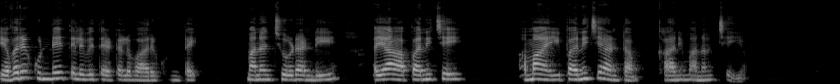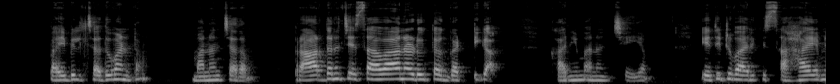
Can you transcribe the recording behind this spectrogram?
ఎవరికి ఉండే తెలివితేటలు వారికి ఉంటాయి మనం చూడండి అయ్యా ఆ పని చేయి అమ్మా ఈ పని చే అంటాం కానీ మనం చెయ్యం. బైబిల్ చదువు అంటాం మనం చదవం ప్రార్థన చేసావా అని అడుగుతాం గట్టిగా కానీ మనం చెయ్యం. ఎదుటి వారికి సహాయం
